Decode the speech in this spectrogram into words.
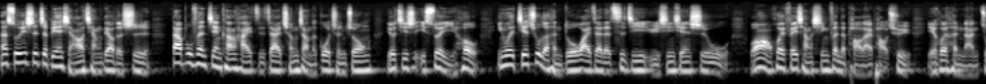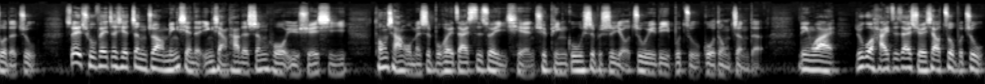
那苏医师这边想要强调的是，大部分健康孩子在成长的过程中，尤其是一岁以后，因为接触了很多外在的刺激与新鲜事物，往往会非常兴奋的跑来跑去，也会很难坐得住。所以，除非这些症状明显的影响他的生活与学习，通常我们是不会在四岁以前去评估是不是有注意力不足过动症的。另外，如果孩子在学校坐不住，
